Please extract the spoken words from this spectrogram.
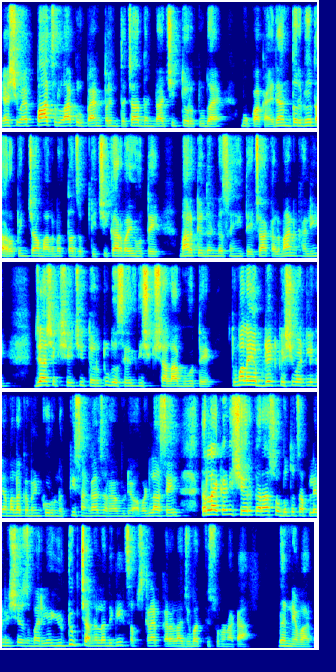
याशिवाय पाच लाख रुपयांपर्यंतच्या दंडाची तरतूद आहे. मोका कायद्याअंतर्गत आरोपींच्या मालमत्ता जप्तीची कारवाई होते. भारतीय दंड संहितेच्या कलमांखाली ज्या शिक्षेची तरतूद असेल ती शिक्षा लागू होते. तुम्हाला ही अपडेट कशी वाटली ते आम्हाला कमेंट करून नक्की सांगा. जर हा व्हिडिओ आवडला असेल तर लाईक आणि शेअर करा. सोबतच आपल्या विशेष भार्य युट्यूब चॅनलला देखील सबस्क्राईब करायला अजिबात विसरू नका. धन्यवाद.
